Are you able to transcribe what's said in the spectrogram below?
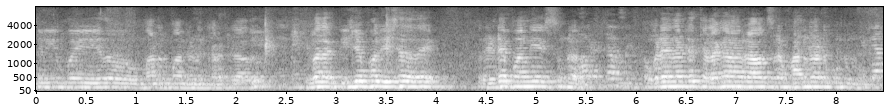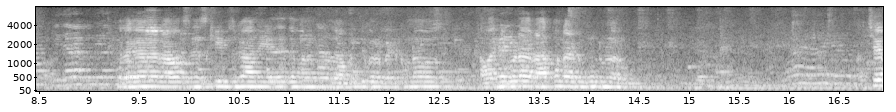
తిరిగిపోయి ఏదో మాటలు మాట్లాడడం కరెక్ట్ కాదు. ఇవాళ బీజేపీ వాళ్ళు చేసేది అదే. రెండే పని చేస్తున్నారు. ఒకటేంటంటే తెలంగాణ రావాల్సిన ఫండ్ అడుకుంటున్నారు తెలంగాణ రావాల్సిన స్కీమ్స్ కానీ ఏదైతే మనం అభివృద్ధి కూడా పెట్టుకున్నామో అవన్నీ కూడా రాకుండా అడ్డుకుంటున్నారు వచ్చే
